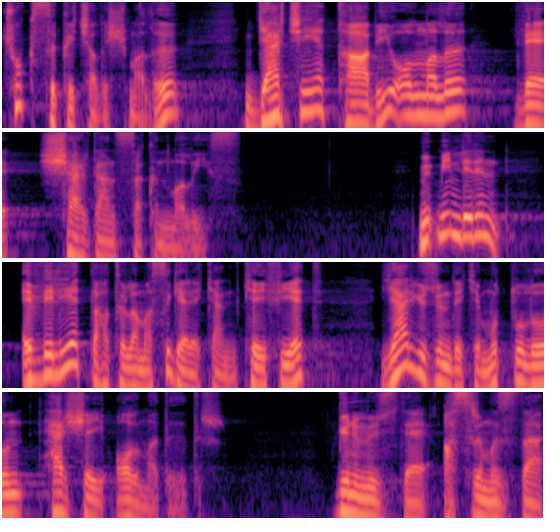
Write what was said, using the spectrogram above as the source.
çok sıkı çalışmalı, gerçeğe tabi olmalı ve şerden sakınmalıyız. Müminlerin evveliyetle hatırlaması gereken keyfiyet, yeryüzündeki mutluluğun her şey olmadığıdır. Günümüzde, asrımızda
